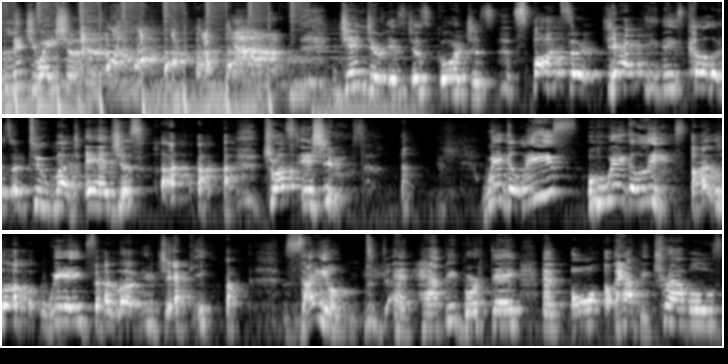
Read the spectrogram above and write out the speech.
Lituation. Ginger is just gorgeous. Sponsored Jackie. These colors are too much. Edges. Trust issues. Wigglies. Wigglies. I love wigs. I love you, Jackie. Zam. And happy birthday and all uh, happy travels.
